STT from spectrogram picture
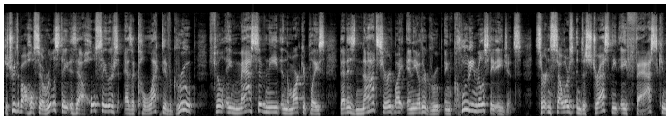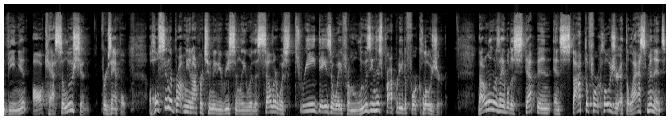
The truth about wholesale real estate is that wholesalers as a collective group fill a massive need in the marketplace that is not served by any other group, including real estate agents. Certain sellers in distress need a fast, convenient, all cash solution. For example, a wholesaler brought me an opportunity recently where the seller was three days away from losing his property to foreclosure. Not only was I able to step in and stop the foreclosure at the last minute,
